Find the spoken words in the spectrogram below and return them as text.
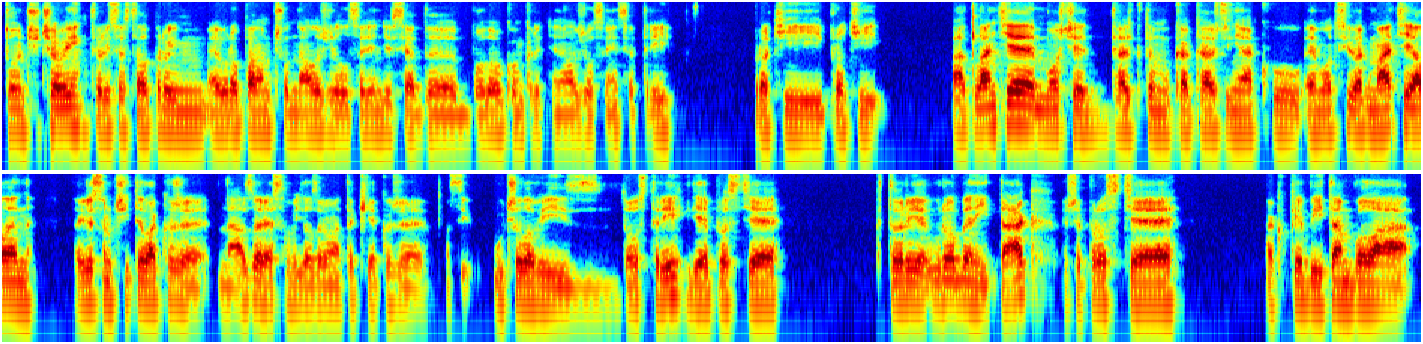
Dončičovi, ktorý sa stal prvým Európanom, čo naložil 70 bodov, konkrétne naložil 73 proti, proti Atlante, môžete dať k tomu každý nejakú emóciu, ak máte, len takže som čítal akože názor, ja som videl zrovna taký akože asi účelový dostrih, kde proste, ktorý je urobený tak, že proste ako keby tam bola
